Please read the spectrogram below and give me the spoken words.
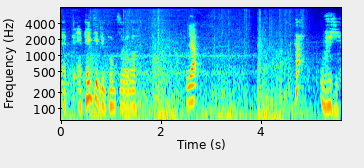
Er, pinkt fängt ihm den Punkt sogar noch. Ja. Ha! Ui.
